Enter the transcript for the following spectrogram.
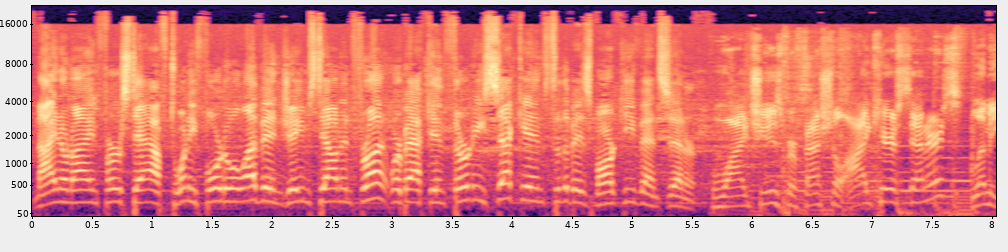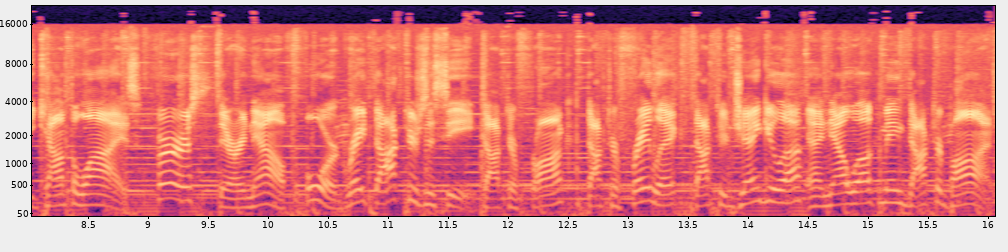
909 first half, 24 to 11. Jamestown in front. We're back in 30 seconds to the Bismarck Event Center. Why choose professional eye care centers? Let me count the whys. First, there are now four great doctors to see Dr. Frank, Dr. Freilich, Dr. Jangula, and now welcoming Dr. Bond.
